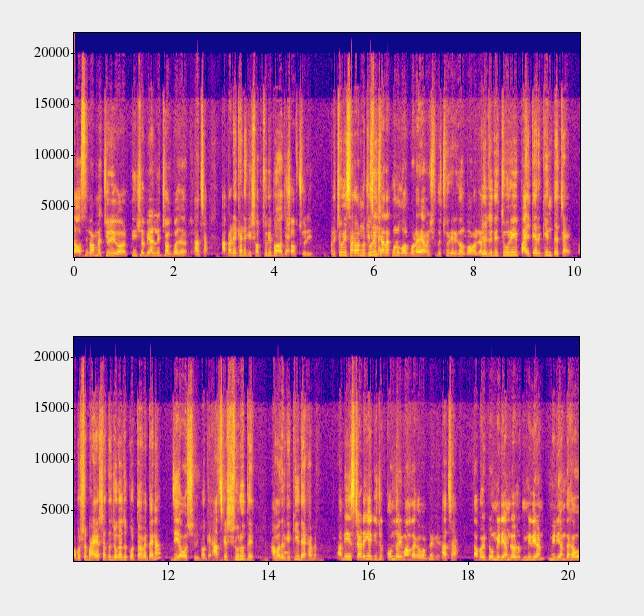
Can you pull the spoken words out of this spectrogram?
তাওসিফ আহমেদ চুরিগড় তিনশো বিয়াল্লিশ চক বাজার আচ্ছা আপনার এখানে কি সব চুরি পাওয়া যায়? সব চুরি। মানে চুরি ছাড়া অন্য কিছু চুরি ছাড়া কোনো গল্প নাই আমি শুধু চুরির গল্প আমার কেউ কাছে যদি চুরি পাইকারি কিনতে চায় অবশ্যই ভাইয়ের সাথে যোগাযোগ করতে হবে তাই না? জি অবশ্যই। ওকে আজকে শুরুতে আমাদেরকে কি দেখাবেন? আমি স্টার্টিং এ কিছু কম দামি মাল দেখাবো আপনাকে। আচ্ছা। তারপর একটু মিডিয়াম মিডিয়াম মিডিয়াম দেখাবো।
